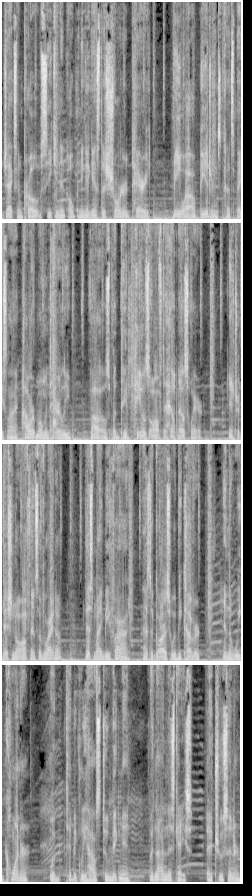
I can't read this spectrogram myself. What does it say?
Jackson probes, seeking an opening against the shorter Terry. Meanwhile, Biedrins cuts baseline. Howard momentarily follows, but then peels off to help elsewhere. In traditional offensive lineup, this might be fine, as the guards would be covered, and the weak corner would typically house two big men, but not in this case. A true center,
